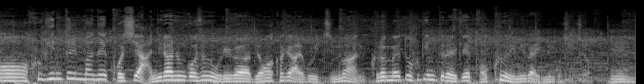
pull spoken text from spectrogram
어, 흑인들만의 것이 아니라는 것은 우리가 명확하게 알고 있지만 그럼에도 흑인들에게 더 큰 의미가 있는 것이죠. 음.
